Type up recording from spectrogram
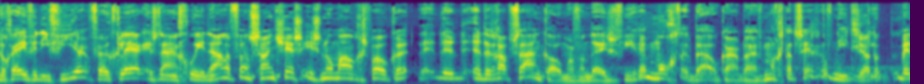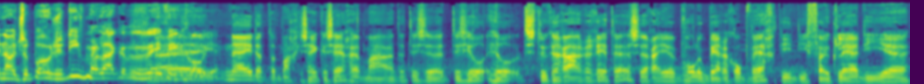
Nog even die vier. Veuclair is daar een goede daler van. Sanchez is normaal gesproken de, de, de rapste aankomer van deze vier. Hè? Mocht het bij elkaar blijven. Mag ik dat zeggen of niet? Ja, dat... Ik ben nooit zo positief, maar laat ik het er eens even in gooien. Nee, dat, dat mag je zeker zeggen. Maar het is, uh, het is, heel, heel, het is natuurlijk een rare rit. Hè? Ze rijden behoorlijk berg op weg. Die, die Veuclair die, uh, die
